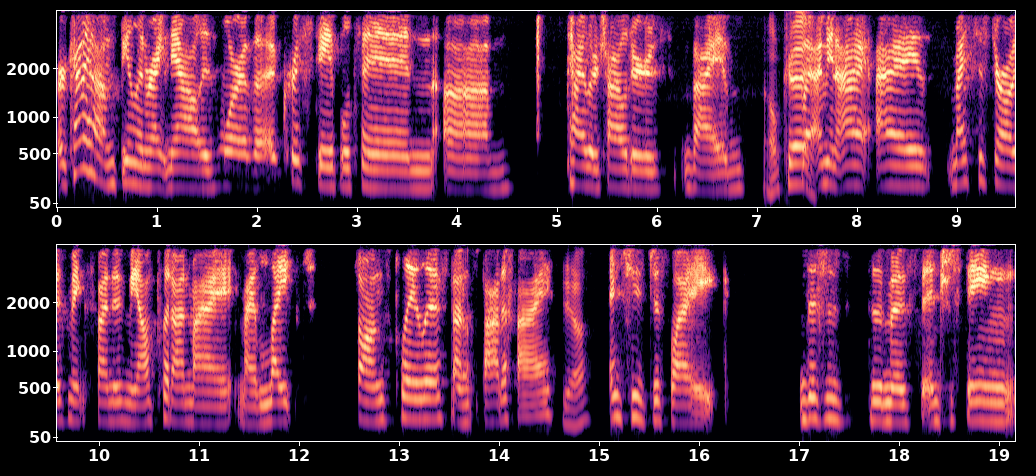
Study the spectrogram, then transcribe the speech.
or kind of how I'm feeling right now is more of a Chris Stapleton, um, Tyler Childers vibe. Okay. But I mean, I, I, my sister always makes fun of me. I'll put on my my liked songs playlist on Spotify, yeah. and she's just like, "This is the most interesting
